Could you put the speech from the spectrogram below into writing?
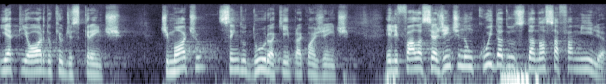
e é pior do que o descrente. Timóteo, sendo duro aqui para com a gente, ele fala: se a gente não cuida dos, da nossa família,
